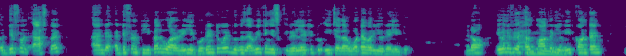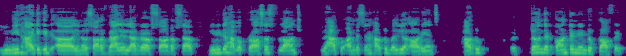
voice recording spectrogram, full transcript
a different aspect and a different people who are really good into it because everything is related to each other, whatever you really do. You know, even if you're health market, you need content, you need high ticket, uh, you know, sort of value ladder of sort of stuff. You need to have a process launch. You have to understand how to build your audience, how to uh, turn that content into profit.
